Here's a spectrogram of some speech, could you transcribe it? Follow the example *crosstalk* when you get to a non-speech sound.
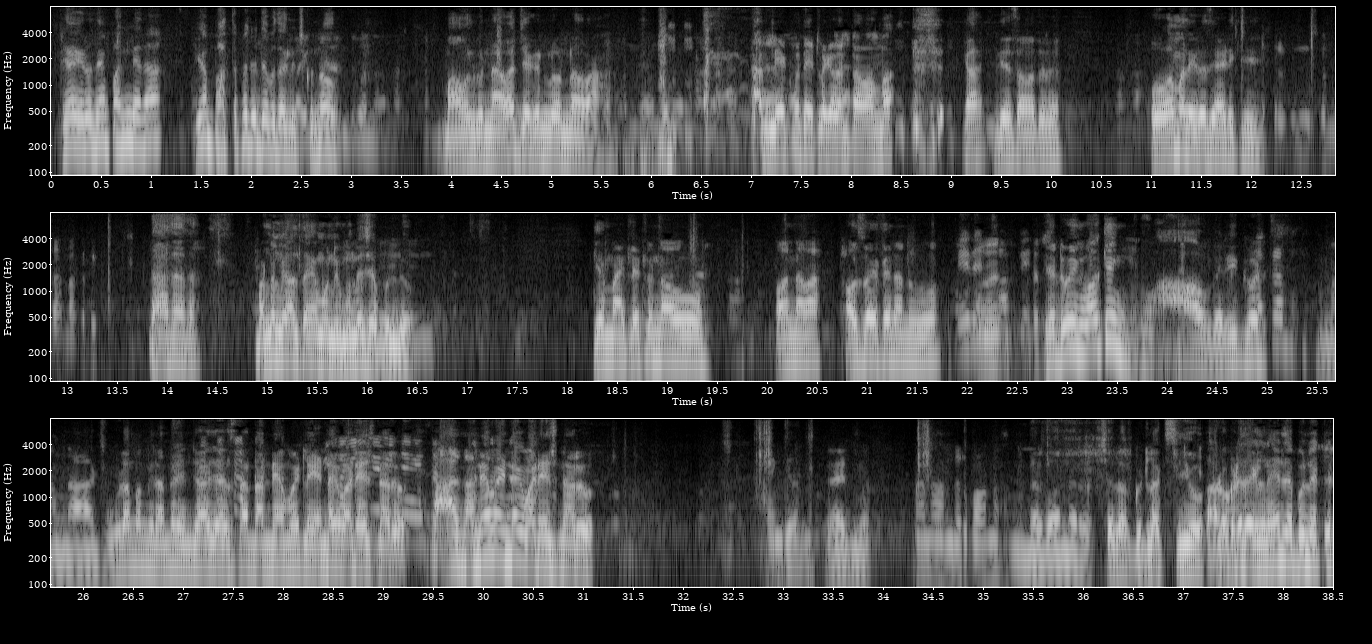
ఏ ఈరోజు ఏం పని లేదా? ఏం పెద్ద పెద్ద దెబ్బ తగిలించుకున్నావు? మామూలుగా ఉన్నావా? జగన్లో ఉన్నావా? *laughs* అది లేకపోతే ఎట్లా కదా అంటావమ్మా ఇంకా ఇదే సంవత్సరం ఓ మళ్ళీ ఈరోజు దా దా దా. బండలు కాలుతాయేమో నీకు ముందే చెప్పులు. ఏం మా ఎట్లా ఎట్లున్నావు? బాగున్నావా? హౌస్ వైఫ్ ఏనా నువ్వు? You doing working wow very good నాకు చూడమ్మా మీరు అందరు ఎంజాయ్ చేస్తున్నారు. నన్నేమో ఇట్లా ఎండకు పడేసినారు. నన్నేమో ఎండకు పడేసినారు. థ్యాంక్ యూ అన్న. రైట్ అందరు బాగున్నారు. అందరు బాగున్నారు. చలో గుడ్ లక్ సీ యూ ఆడొకటే తగిలినాయి దెబ్బలు ఎట్ట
